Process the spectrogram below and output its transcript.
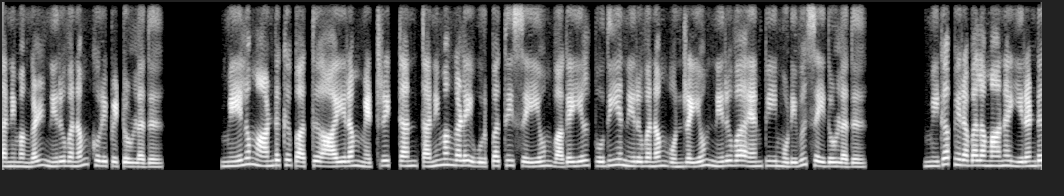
தனிமங்கள் நிறுவனம் குறிப்பிட்டுள்ளது. மேலும் ஆண்டுக்கு பத்து ஆயிரம் மெட்ரிக் டன் தனிமங்களை உற்பத்தி செய்யும் வகையில் புதிய நிறுவனம் ஒன்றையும் நிறுவ எம்பி முடிவு செய்துள்ளது. மிக பிரபலமான இரண்டு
